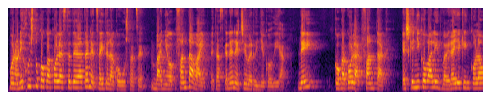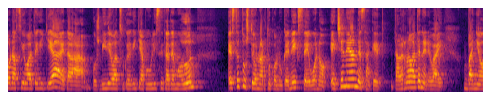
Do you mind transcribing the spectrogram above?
Bueno, ni justu Coca-Cola ez dute daten ez zaitelako gustatzen. Baino Fanta bai, eta azkenen etxe berdineko dia. Nei, Coca-Colak, Fantak, eskeniko balit ba, eraiekin kolaborazio bat egitea eta pues, bideo batzuk egitea publizitate modun, Ez dut uste hartuko nukenik, ze, bueno, etxenean dezaket, taberna baten ere bai, baino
